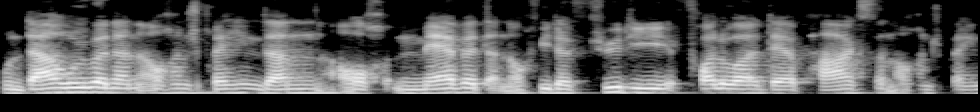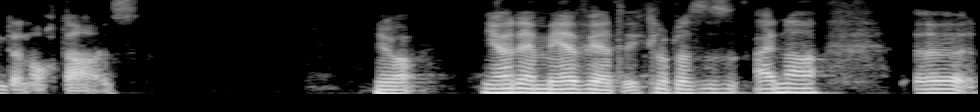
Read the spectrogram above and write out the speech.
und darüber dann auch entsprechend dann auch ein Mehrwert dann auch wieder für die Follower der Parks dann auch entsprechend dann auch da ist. Ja, ja, der Mehrwert. Ich glaube, das ist einer, äh,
